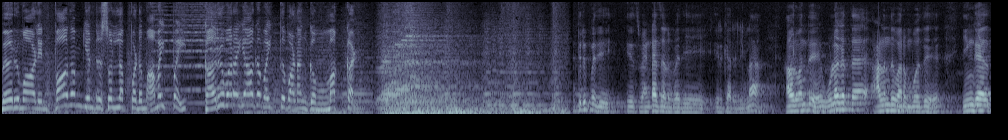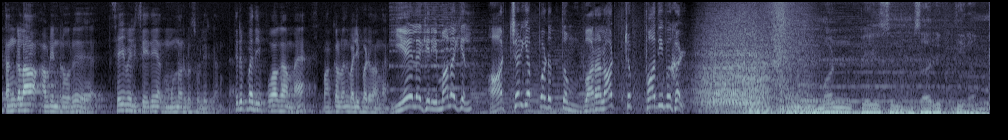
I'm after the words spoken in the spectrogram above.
பெருமாளின் பாதம் என்று சொல்லப்படும் அமைப்பை கருவறையாக வைத்து வணங்கும் மக்கள். திருப்பதி இஸ் வெங்கடாச்சலபதி இருக்கார் இல்லைங்களா? அவர் வந்து உலகத்தை அளந்து வரும்போது இங்கே தங்கலாம் அப்படின்ற ஒரு செய்வழி செய்தியை அங்கே முன்னோர்கள் சொல்லியிருக்காங்க. திருப்பதி போகாமல் மக்கள் வந்து வழிபடுவாங்க. ஏலகிரி மலையில் ஆச்சரியப்படுத்தும் வரலாற்று பதிவுகள். மண் பேசும் சரித்திரம்.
